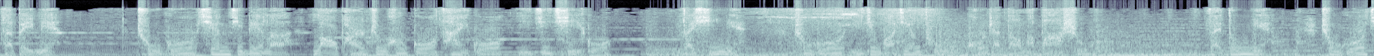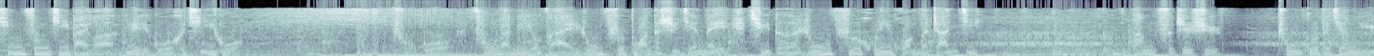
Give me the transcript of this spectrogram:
在北面，楚国相继灭了老牌诸侯国蔡国以及齐国；在西面，楚国已经把疆土扩展到了巴蜀；在东面，楚国轻松击败了越国和齐国。楚国从来没有在如此短的时间内取得如此辉煌的战绩。当此之时，楚国的疆域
